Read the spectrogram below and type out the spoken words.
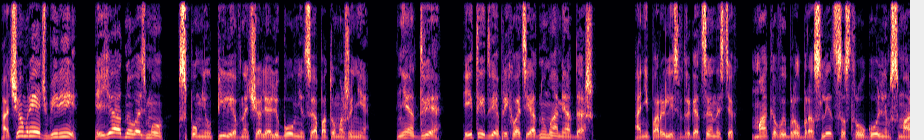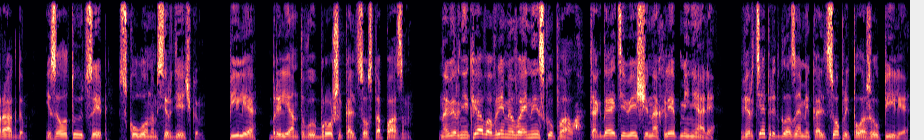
«О чем речь? Бери! И я одну возьму!» — вспомнил Пилия вначале о любовнице, а потом о жене. «Нет, две. И ты две прихвати, одну маме отдашь». Они порылись в драгоценностях, Мака выбрал браслет с остроугольным смарагдом и золотую цепь с кулоном-сердечком. Пилия — бриллиантовую брошь и кольцо с топазом. «Наверняка во время войны скупал. Тогда эти вещи на хлеб меняли». Вертя перед глазами кольцо, предположил Пилия.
